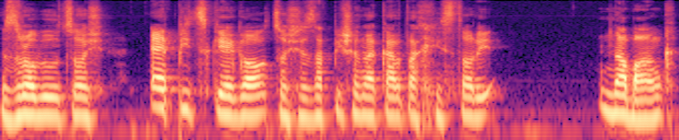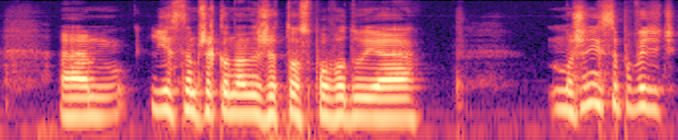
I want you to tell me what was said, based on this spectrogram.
Zrobił coś epickiego, co się zapisze na kartach historii na bank. Um, jestem przekonany, że to spowoduje, może nie chcę powiedzieć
